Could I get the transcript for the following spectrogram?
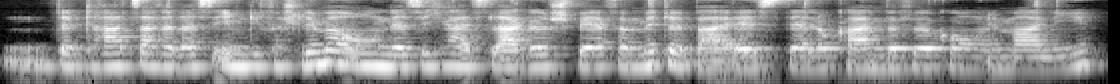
der Tatsache, dass eben die Verschlimmerung der Sicherheitslage schwer vermittelbar ist der lokalen Bevölkerung in Mali.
